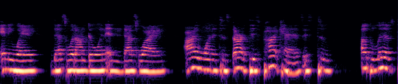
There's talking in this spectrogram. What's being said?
anyway. That's what I'm doing, and that's why I wanted to start this podcast is to uplift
